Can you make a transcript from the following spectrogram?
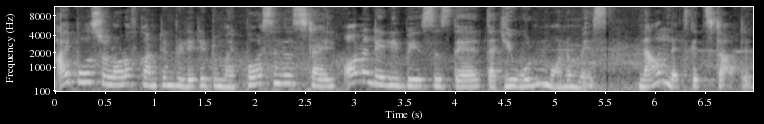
I post a lot of content related to my personal style on a daily basis there that you wouldn't want to miss. Now let's get started.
